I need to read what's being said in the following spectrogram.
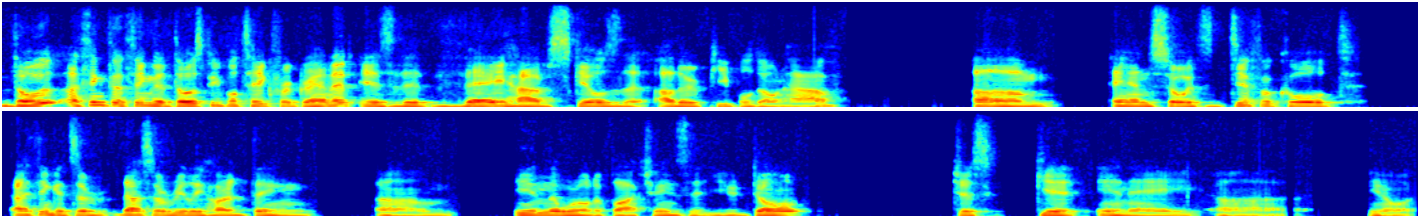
though I think the thing that those people take for granted is that they have skills that other people don't have. Um, and so it's difficult. I think it's a that's a really hard thing um, in the world of blockchains that you don't just get in a uh, you know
